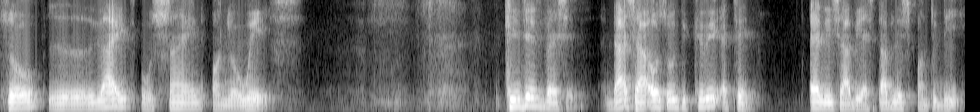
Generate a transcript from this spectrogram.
So light will shine on your ways. King James Version. Thou shalt also decree a thing, and it shall be established unto thee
